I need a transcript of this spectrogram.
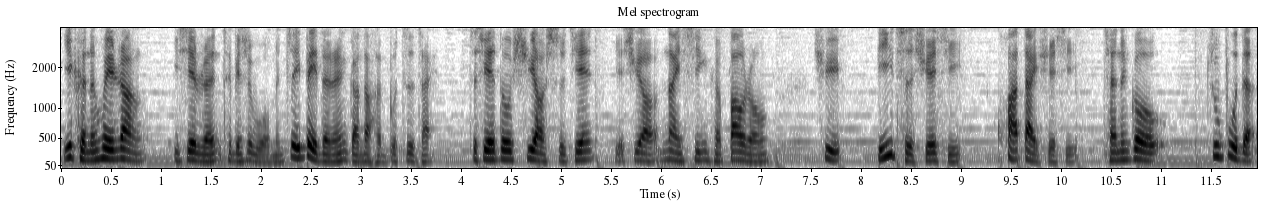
也可能会让一些人，特别是我们这一辈的人感到很不自在。这些都需要时间，也需要耐心和包容，去彼此学习、跨代学习，才能够逐步的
